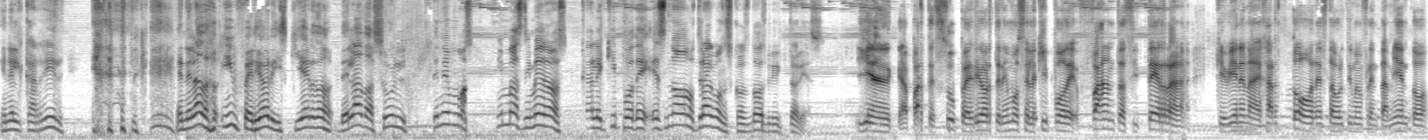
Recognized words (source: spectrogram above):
en el carril, en el lado inferior izquierdo, del lado azul, tenemos ni más ni menos al equipo de Snow Dragons con dos victorias. Y en la parte superior tenemos el equipo de Fantasy Terra, que vienen a dejar todo en este último enfrentamiento,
